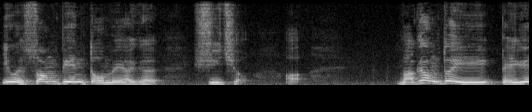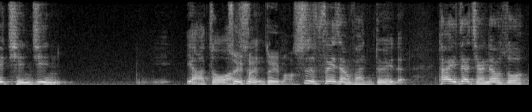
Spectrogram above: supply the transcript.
因为双边都没有一个需求。马克龙对于北约前进亚洲啊，最反对吗？是非常反对的。他也在强调说，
